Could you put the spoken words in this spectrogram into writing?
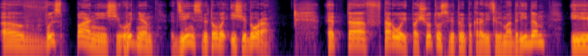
Э, в Испании сегодня День Святого Исидора – это второй по счету святой покровитель Мадрида. И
